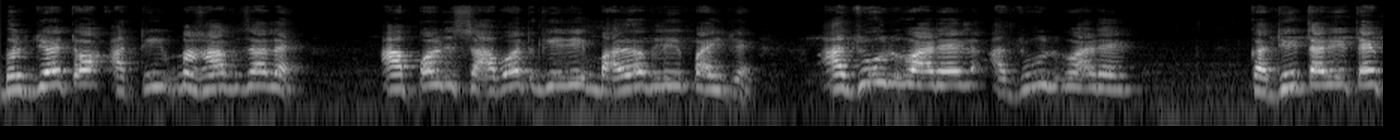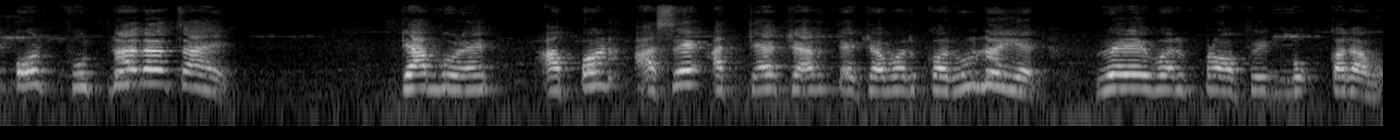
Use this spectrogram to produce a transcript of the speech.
म्हणजे तो अति महाग झालाय. आपण सावधगिरी बाळगली पाहिजे. अजून वाढेल अजून वाढेल. कधीतरी ते पोट फुटणारच आहे. त्यामुळे आपण असे अत्याचार त्याच्यावर करू नयेत. वेळेवर प्रॉफिट बुक करावं.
